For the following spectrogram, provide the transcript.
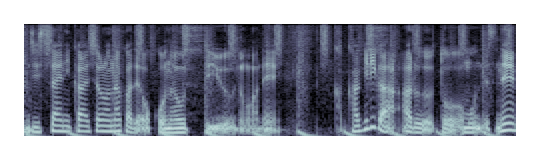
実際に会社の中で行うっていうのはね限りがあると思うんですね。っ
